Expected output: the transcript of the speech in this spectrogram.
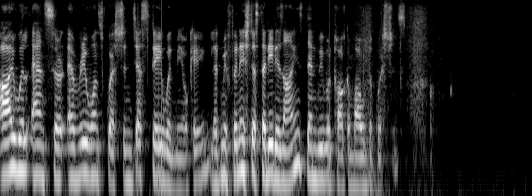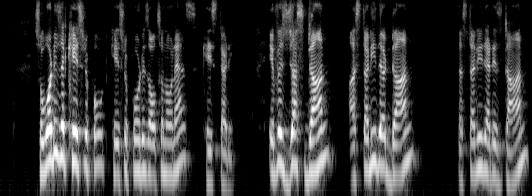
I will answer everyone's question. Just stay with me, okay? Let me finish the study designs, then we will talk about the questions. So what is a case report? Case report is also known as case study. If it's just done, a study that done, the study that is done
